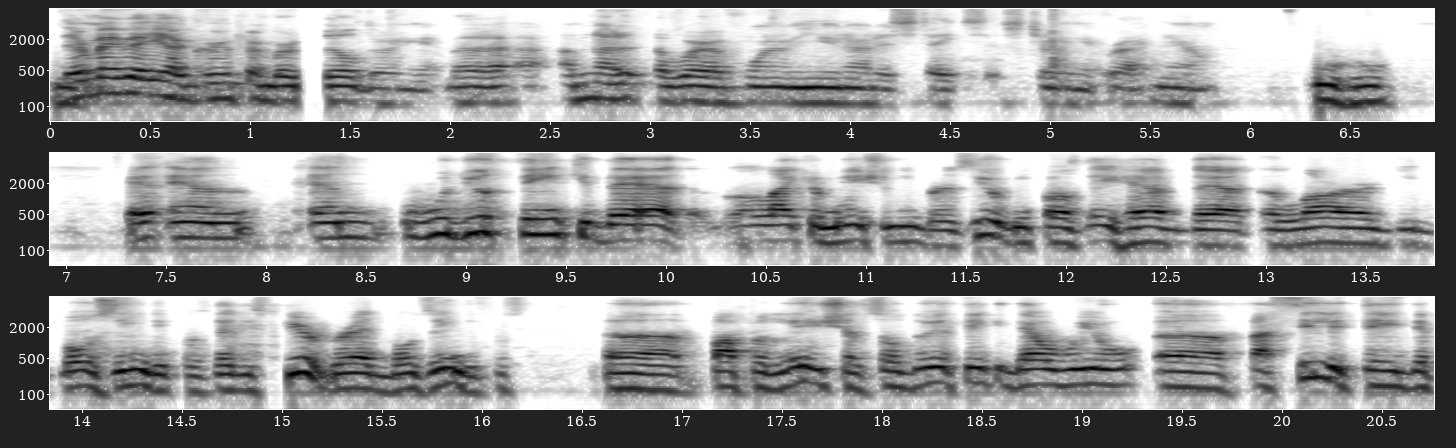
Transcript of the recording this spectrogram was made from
There may be a group in Brazil doing it, but I, am not aware of one in the United States that's doing it right now. Mm-hmm. And and would you think that, like you mentioned in Brazil, because they have that large Bos indicus, that is purebred Bos indicus, uh, population. So do you think that will uh, facilitate the,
